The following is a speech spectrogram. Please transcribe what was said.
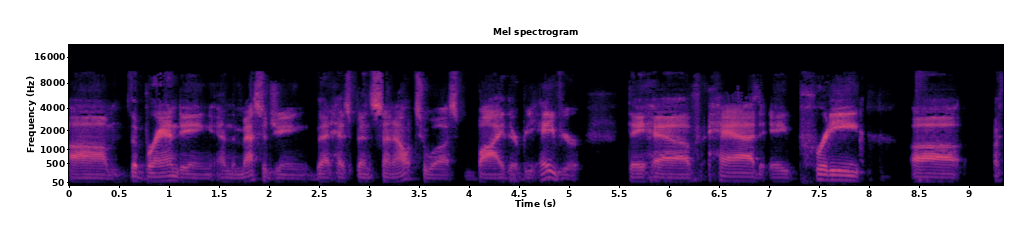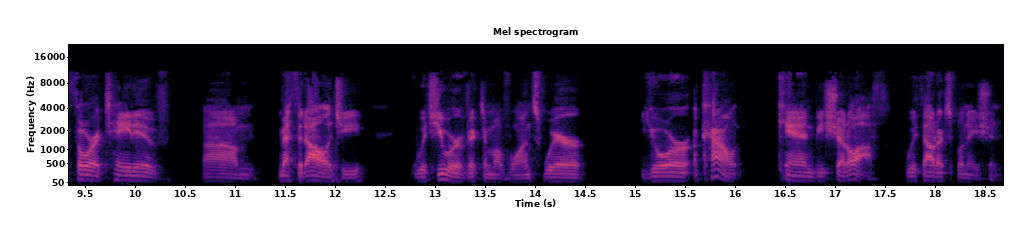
um, the branding and the messaging that has been sent out to us by their behavior. They have had a pretty uh, authoritative um, methodology, which you were a victim of once, where your account can be shut off without explanation.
